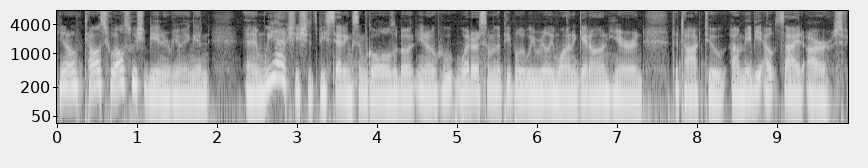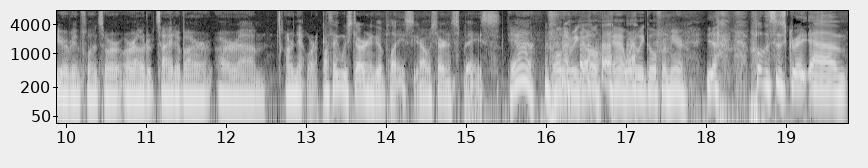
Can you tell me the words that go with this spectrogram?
you know tell us who else we should be interviewing and and we actually should be setting some goals about you know who what are some of the people that we really want to get on here and to talk to uh, maybe outside our sphere of influence or, or outside of our our um, our network I think we start in a good place. You know, we started in space. yeah well there we go yeah where do we go from here Yeah. Well, this is great. Um,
